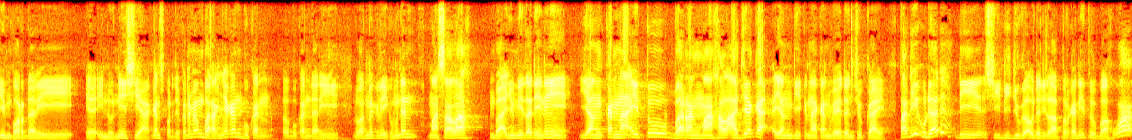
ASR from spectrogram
impor dari uh, Indonesia kan seperti itu. Karena memang barangnya kan bukan uh, bukan dari luar negeri. Kemudian masalah Mbak Yuni tadi ini yang kena itu barang mahal aja kak yang dikenakan bea dan cukai. Tadi udah ada di CD juga udah dilaporkan itu bahwa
